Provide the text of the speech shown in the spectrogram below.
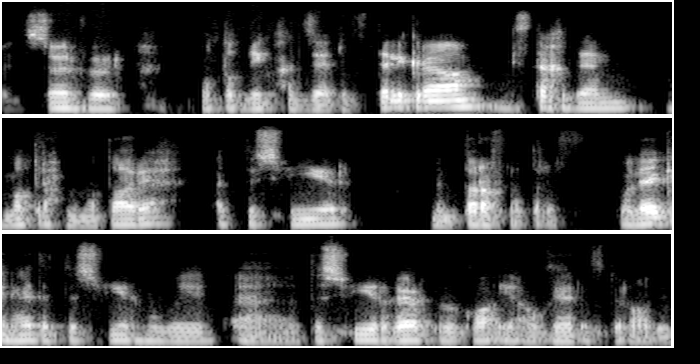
بال server والتطبيق بحد ذاته. تليجرام بيستخدم مطرح من مطارح التشفير من طرف لطرف. ولكن هذا التشفير هو آه تشفير غير تلقائي أو غير افتراضي.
